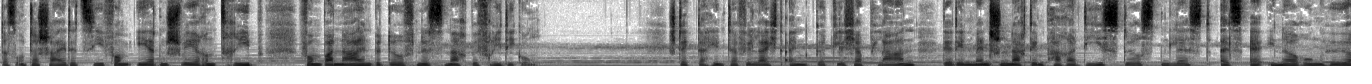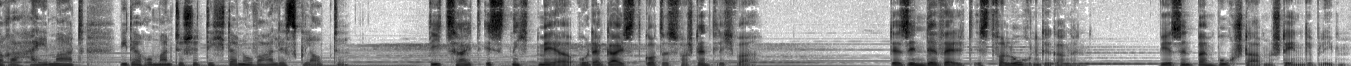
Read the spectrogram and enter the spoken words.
Das unterscheidet sie vom erdenschweren Trieb, vom banalen Bedürfnis nach Befriedigung. Steckt dahinter vielleicht ein göttlicher Plan, der den Menschen nach dem Paradies dürsten lässt, als Erinnerung höherer Heimat, wie der romantische Dichter Novalis glaubte? Die Zeit ist nicht mehr, wo der Geist Gottes verständlich war. Der Sinn der Welt ist verloren gegangen. Wir sind beim Buchstaben stehen geblieben.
